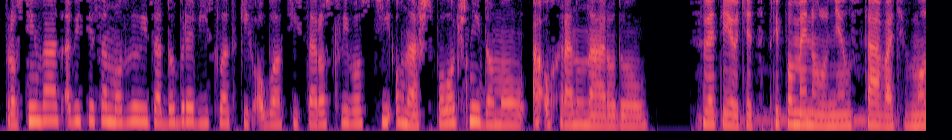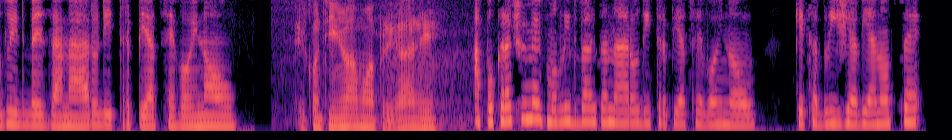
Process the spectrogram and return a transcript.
Prosím vás, aby ste sa modlili za dobré výsledky v oblasti starostlivosti o náš spoločný domov a ochranu národov. Svetý Otec pripomenul neustávať v modlitbe za národy trpiace vojnou. E a pokračujme v modlitbách za národy trpiace vojnou. Keď sa blížia Vianoce,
